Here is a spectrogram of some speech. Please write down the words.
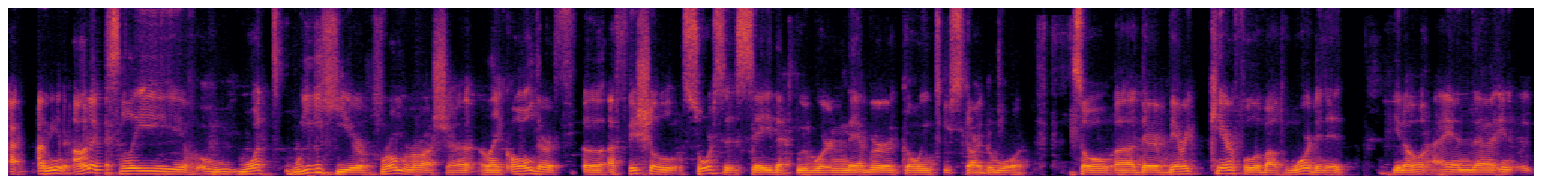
I mean, honestly, what we hear from Russia, like all their uh, official sources say that we were never going to start the war. So uh, they're very careful about wording it, you know, and uh, in,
